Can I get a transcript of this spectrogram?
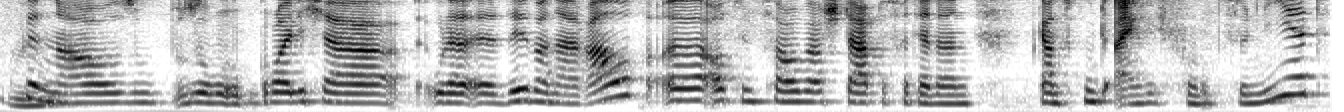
mhm. genau, so, so gräulicher oder äh, silberner Rauch äh, aus dem Zauberstab. Das hat ja dann ganz gut eigentlich funktioniert.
